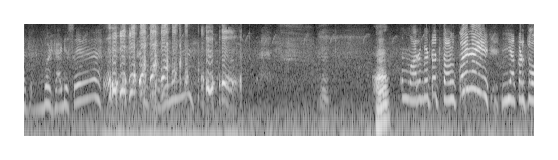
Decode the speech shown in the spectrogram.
હમ. આ જબ્બર ડાયડ છે Huh? મારો બેટો તડકો નહીં નીકળતો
